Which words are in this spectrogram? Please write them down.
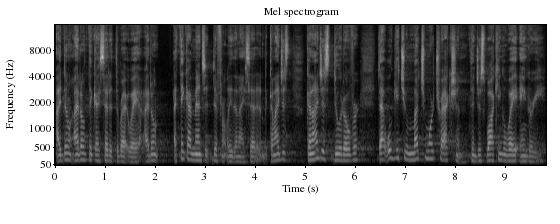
I don't, I don't think I said it the right way. I don't I think I meant it differently than I said it. Can I just can I just do it over? That will get you much more traction than just walking away angry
